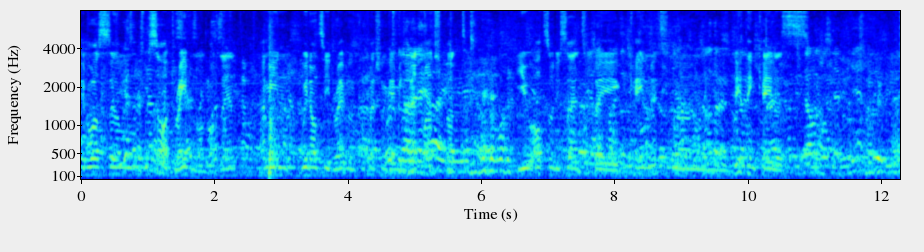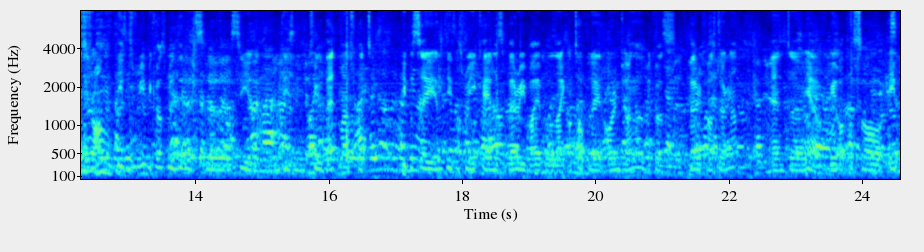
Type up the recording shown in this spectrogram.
It was um, we saw Draven on bot lane. I mean, we don't see Draven in professional gaming that much, but you also decided to play mid. Um, do you think Kayle is strong in Season 3? Because we didn't uh, see it in Season 2 that much, but people say in Season 3 Kayle is very viable, like on top lane or in jungle, because very fast jungle. And uh, yeah, we also saw AP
